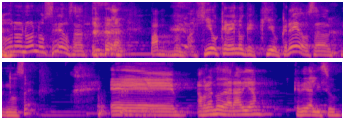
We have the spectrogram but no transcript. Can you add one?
no, no, no, no sé. O sea, Gio cree lo que Gio cree. O sea, no sé. Eh, hablando de Arabia, querida Lizu.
